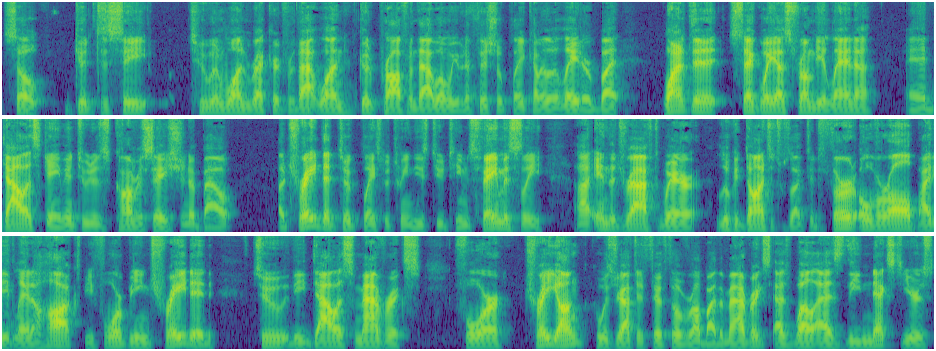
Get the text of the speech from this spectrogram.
So good to see two and one record for that one. Good profit on that one. We have an official play coming a little bit later, but wanted to segue us from the Atlanta and Dallas game into this conversation about a trade that took place between these two teams, famously uh, in the draft, where Luka Doncic was selected third overall by the Atlanta Hawks before being traded to the Dallas Mavericks for Trae Young, who was drafted fifth overall by the Mavericks, as well as the next year's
